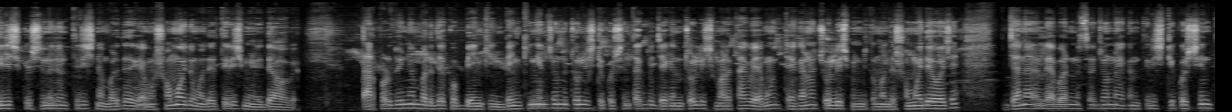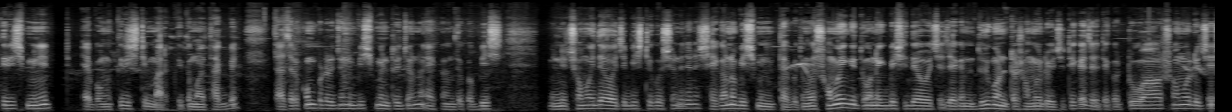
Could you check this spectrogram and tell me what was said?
তিরিশ কোয়েশ্চেনের জন্য তিরিশ নাম্বারে এবং সময় তোমাদের তিরিশ মিনিট দেওয়া হবে। তারপর দুই নম্বরে দেখো ব্যাঙ্কিং ব্যাঙ্কিংয়ের জন্য চল্লিশটি কোয়েশ্চেন থাকবে, যেখানে চল্লিশ মার্ক থাকবে এবং সেখানেও চল্লিশ মিনিট তোমাদের সময় দেওয়া হয়েছে। জেনারেল অ্যাওয়ারনেসের জন্য এখানে তিরিশটি কোয়েশ্চেন তিরিশ মিনিট এবং তিরিশটি মার্কই তোমার থাকবে। তাছাড়া কম্পিউটারের জন্য বিশ মিনিটের জন্য এখানে দেখো বিশ মিনিট সময় দেওয়া হয়েছে, বিশটি কোয়েশ্চেনের জন্য সেখানেও বিশ মিনিট থাকবে। তোমাদের সময় কিন্তু অনেক বেশি দেওয়া হয়েছে, যেখানে দুই ঘণ্টা সময় রয়েছে, ঠিক আছে? দেখো টু আওয়ার সময় রয়েছে,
